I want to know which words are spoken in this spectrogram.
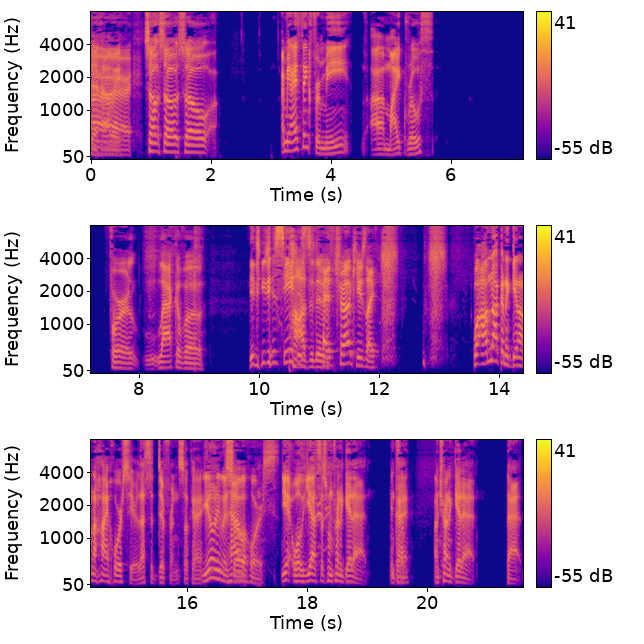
to All right, Howie. all right, all right. So so so, I mean, I think for me, uh, my growth, for lack of a Did you just see Positive. his head truck? He was like, well, I'm not going to get on a high horse here. That's the difference. Okay, "You don't even have a horse." Yeah, well, yes, that's what I'm trying to get at. Okay, I'm trying to get at that.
